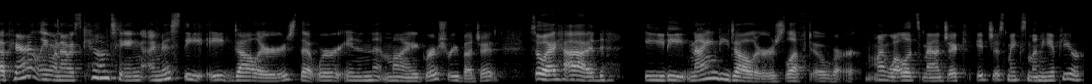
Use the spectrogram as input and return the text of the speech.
Apparently when I was counting, I missed the $8 that were in my grocery budget. So I had 80 $90 left over. My wallet's magic. It just makes money appear.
